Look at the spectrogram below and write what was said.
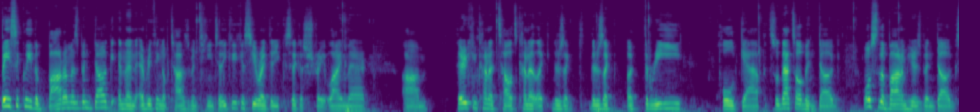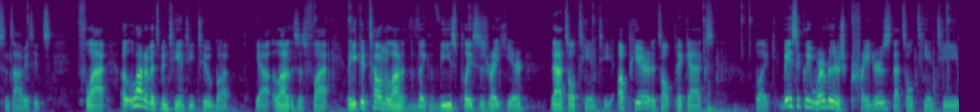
basically the bottom has been dug and then everything up top has been TNT. You can see right there, you can see like a straight line there. Um, there you can kind of tell it's kind of like there's like there's like a three hole gap. So that's all been dug. Most of the bottom here has been dug since obviously it's flat. A lot of it's been TNT too, but yeah, a lot of this is flat. And you could tell in a lot of like these places right here, that's all TNT. Up here, it's all pickaxe. Like basically wherever there's craters, that's all TNT.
